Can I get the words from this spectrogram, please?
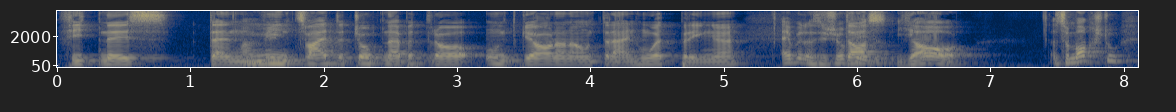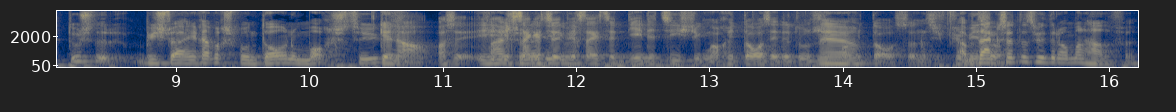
Fitness, dann Ah, meinen zweiten Job nebendran und Gianna noch unter einen Hut bringen. Eben, das ist schon Das, viel. ja, Also machst du, tust du, bist du eigentlich einfach spontan und machst Zeug? genau. Also ich, ich sage jetzt, ich sage jetzt nicht, jeden Dienstag mache ich das, jeden Donnerstag Ja. mache ich das. sondern es ist für Aber mich denkst so, du, das wieder einmal helfen?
